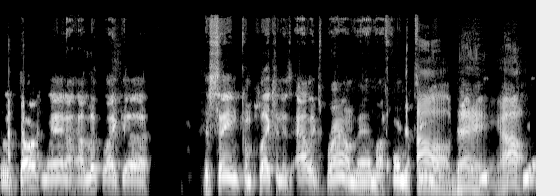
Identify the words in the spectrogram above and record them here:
was dark, man. I, I look like uh, the same complexion as Alex Brown, man, my former teammate. Oh, dang. Oh. Yeah.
